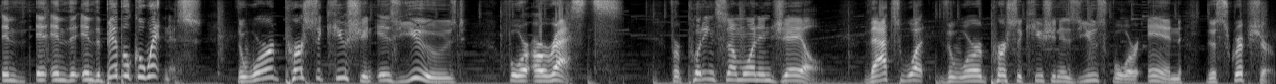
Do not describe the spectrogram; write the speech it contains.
in in the in the biblical witness, the word persecution is used for arrests, for putting someone in jail. That's what the word persecution is used for in the scripture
